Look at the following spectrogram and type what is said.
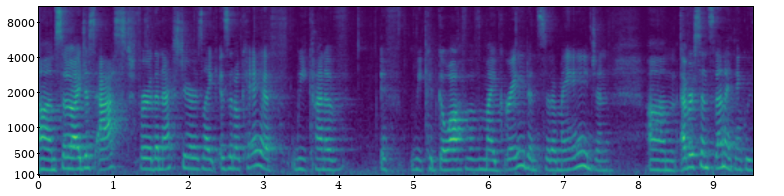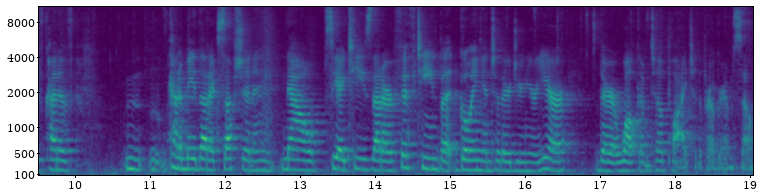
Um, so I just asked for the next year. I was like, is it okay if we kind of if we could go off of my grade instead of my age? And um, ever since then, I think we've kind of m- kind of made that exception. And now CITs that are 15 but going into their junior year, they're welcome to apply to the program. So,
